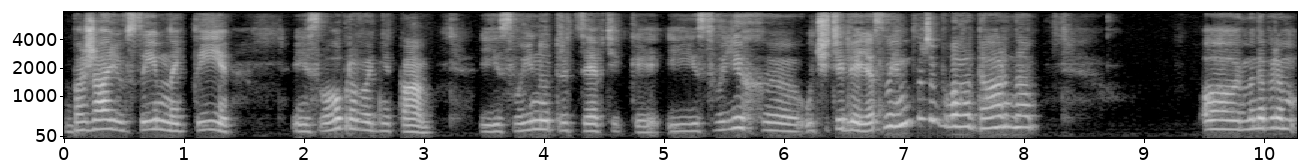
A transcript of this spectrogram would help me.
Бажаю всім знайти і свого проводника, і свої нутрицептики, і своїх е, учителів. Я своїм дуже благодарна. Ой, мене прям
